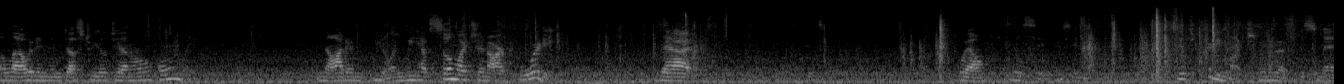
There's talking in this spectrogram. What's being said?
allow it in industrial general only. Not in, you know, and we have so much in R forty that it's, well, you'll see, you see. It's pretty much when you have this many.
